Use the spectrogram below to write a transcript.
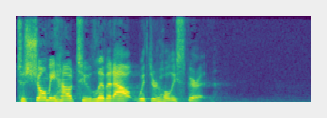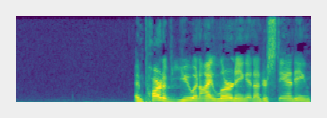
to show me how to live it out with your Holy Spirit. And part of you and I learning and understanding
